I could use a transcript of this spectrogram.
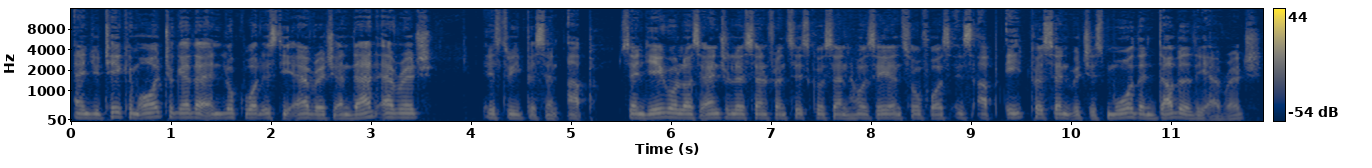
and you take them all together and look what is the average. And that average is 3% up. San Diego, Los Angeles, San Francisco, San Jose, and so forth is up 8%, which is more than double the average.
